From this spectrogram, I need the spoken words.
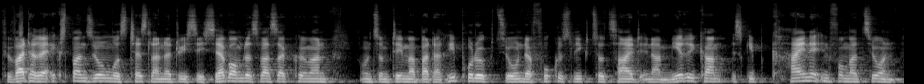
Für weitere Expansion muss Tesla natürlich sich selber um das Wasser kümmern. Und zum Thema Batterieproduktion, der Fokus liegt zurzeit in Amerika. Es gibt keine Informationen,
